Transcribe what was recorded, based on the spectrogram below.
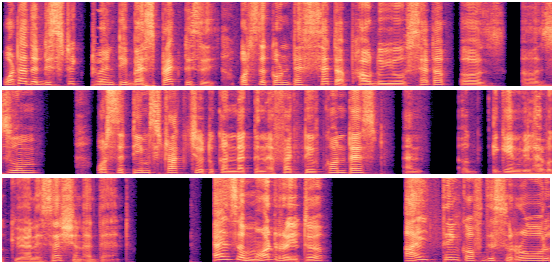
What are the District 20 best practices? What's the contest setup? How do you set up a, a Zoom? What's the team structure to conduct an effective contest? And uh, again, we'll have a Q&A session at the end. As a moderator, I think of this role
